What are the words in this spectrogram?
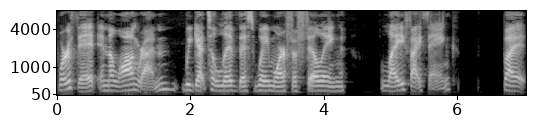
worth it in the long run. We get to live this way more fulfilling life, I think. But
